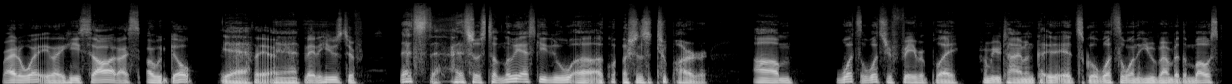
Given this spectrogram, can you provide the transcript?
right away. Like he saw it, I saw it, would go. Yeah, yeah, yeah. Made a huge difference. That's that's just. Let me ask you uh, a question. It's a two parter. Um, what's what's your favorite play from your time in, at school? What's the one that you remember the most?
